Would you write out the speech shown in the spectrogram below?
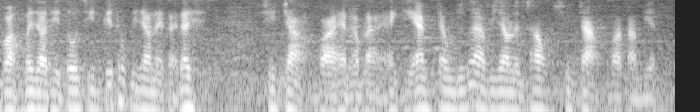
Vâng bây giờ thì tôi xin kết thúc video này tại đây. Xin chào và hẹn gặp lại anh chị em trong những video lần sau. Xin chào và tạm biệt.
